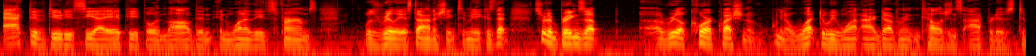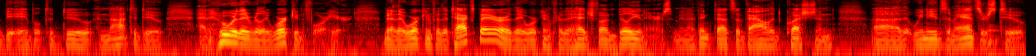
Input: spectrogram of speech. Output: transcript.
active duty CIA people involved in, in one of these firms was really astonishing to me because that sort of brings up a real core question of you know what do we want our government intelligence operatives to be able to do and not to do, and who are they really working for here? I mean, are they working for the taxpayer or are they working for the hedge fund billionaires? I mean, I think that's a valid question uh, that we need some answers to.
